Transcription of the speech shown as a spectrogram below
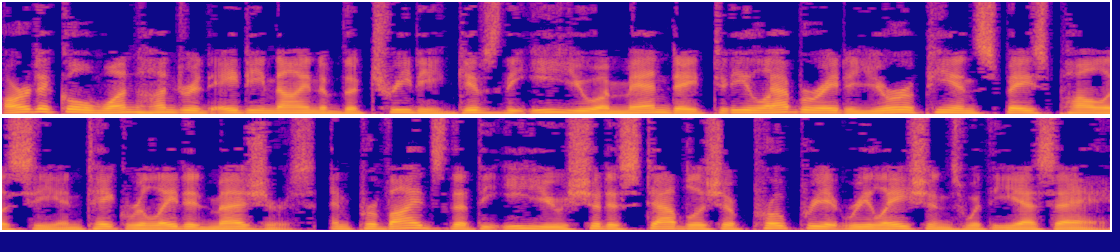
Article 189 of the treaty gives the EU a mandate to elaborate a European space policy and take related measures, and provides that the EU should establish appropriate relations with ESA.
